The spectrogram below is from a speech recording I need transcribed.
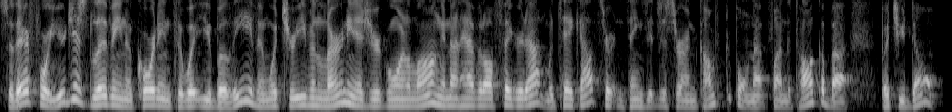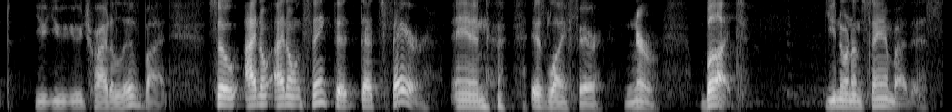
So therefore, you're just living according to what you believe and what you're even learning as you're going along, and not have it all figured out, and would take out certain things that just are uncomfortable and not fun to talk about, but you don't. You you you try to live by it. So I don't I don't think that that's fair. And is life fair? No, but you know what I'm saying by this.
